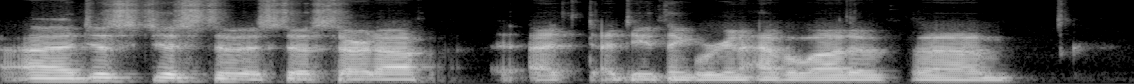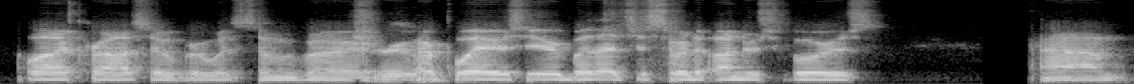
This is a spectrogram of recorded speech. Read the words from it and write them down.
uh, just just to, to start off, I, I do think we're going to have a lot of um, a lot of crossover with some of our True. our players here, but that just sort of underscores um,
